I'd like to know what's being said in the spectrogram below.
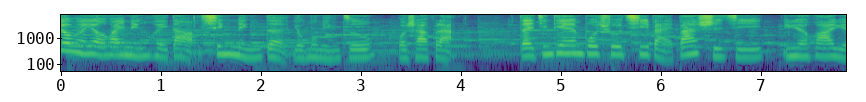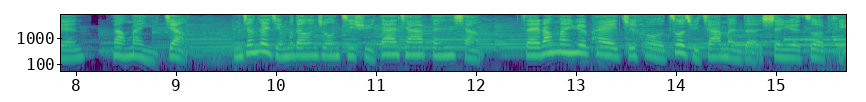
众朋友，欢迎您回到心灵的游牧民族，我是阿弗拉。在今天播出七百八十集《音乐花园浪漫已降》，我们将在节目当中继续大家分享在浪漫乐派之后作曲家们的圣乐作品。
